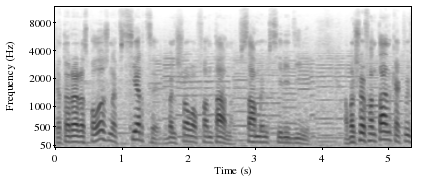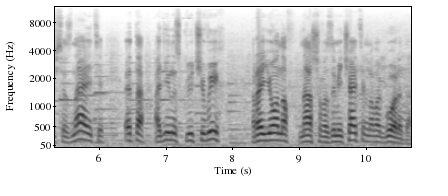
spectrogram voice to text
которая расположена в сердце большого фонтана, в самом середине. А большой фонтан, как вы все знаете, это один из ключевых районов нашего замечательного города.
